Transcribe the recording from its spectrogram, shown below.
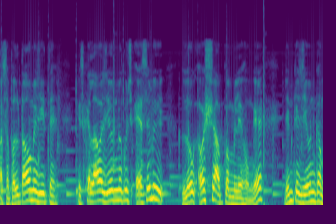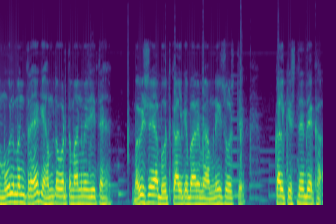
असफलताओं में जीते हैं। इसके अलावा जीवन में कुछ ऐसे भी लोग अवश्य आपको मिले होंगे जिनके जीवन का मूल मंत्र है कि हम तो वर्तमान में जीते हैं। भविष्य या भूतकाल के बारे में हम नहीं सोचते। कल किसने देखा?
